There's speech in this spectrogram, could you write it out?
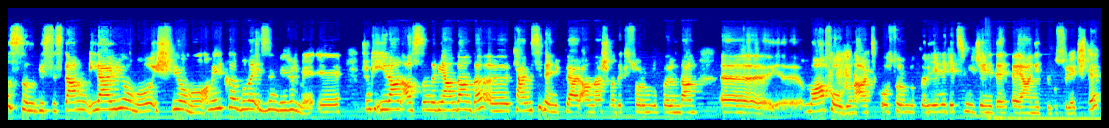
nasıl bir sistem ilerliyor mu, işliyor mu? Amerika buna izin verir mi? E, çünkü İran aslında bir yandan da e, kendisi de nükleer anlaşmadaki sorumluluklarından e, muaf olduğunu artık o sorumlulukları yerine getirmeyeceğini de beyan etti bu süreçte.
